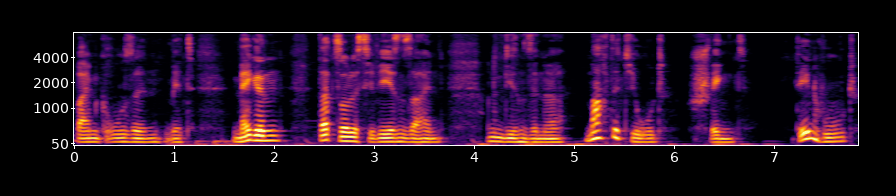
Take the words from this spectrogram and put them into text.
beim Gruseln mit Megan. Das soll es gewesen sein. Und in diesem Sinne, macht es gut, schwingt den Hut.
